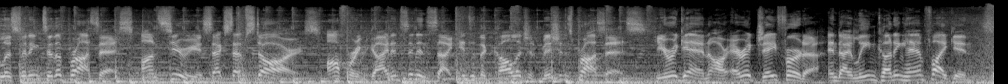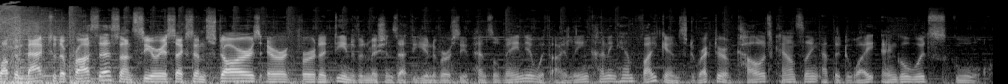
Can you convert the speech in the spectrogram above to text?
listening to The Process on SiriusXM Stars, offering guidance and insight into the college admissions process. Here again are Eric J. Furda and Eileen Cunningham Feikens. Welcome back to the process on Sirius XM Stars. Eric Furda, Dean of Admissions at the University of Pennsylvania, with Eileen Cunningham Feikens, Director of College Counseling at the Dwight Englewood School.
